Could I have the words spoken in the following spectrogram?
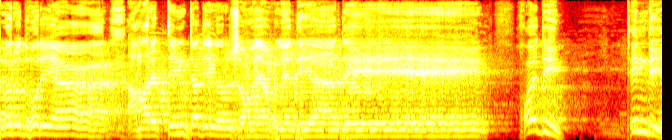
অনুরোধ করিয়া আমার তিনটা দিনের সময় আপনি দিয়া দে কয় দিন তিন দিন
